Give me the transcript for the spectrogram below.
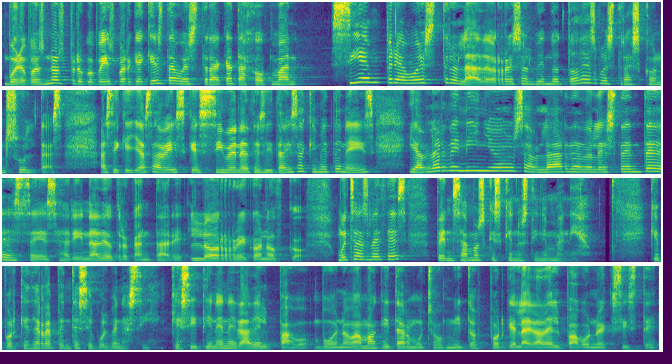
Bueno, pues no os preocupéis porque aquí está vuestra Cata Hoffman siempre a vuestro lado, resolviendo todas vuestras consultas. Así que ya sabéis que si me necesitáis, aquí me tenéis. Y hablar de niños, hablar de adolescentes es harina de otro cantar, ¿eh? lo reconozco. Muchas veces pensamos que es que nos tienen manía que por qué de repente se vuelven así, que si tienen edad del pavo. Bueno, vamos a quitar muchos mitos porque la edad del pavo no existe.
